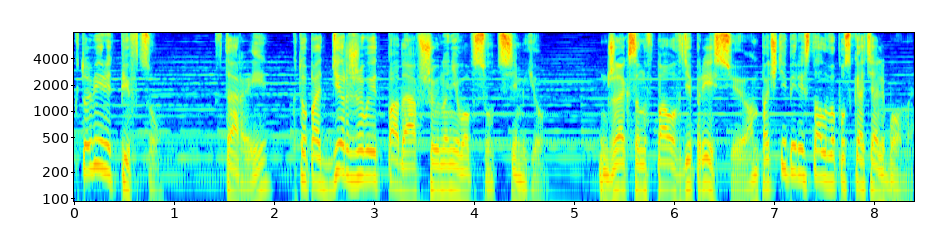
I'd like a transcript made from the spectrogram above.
кто верит певцу. Вторые, кто поддерживает подавшую на него в суд семью. Джексон впал в депрессию, он почти перестал выпускать альбомы.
